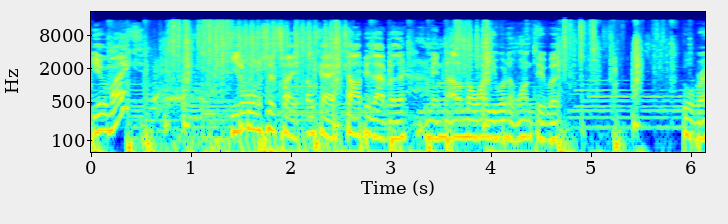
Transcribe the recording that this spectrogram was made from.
You have a mic? You don't want to fist fight. Okay, copy that, brother. I mean, I don't know why you wouldn't want to, but cool, bro.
